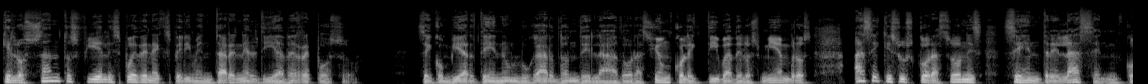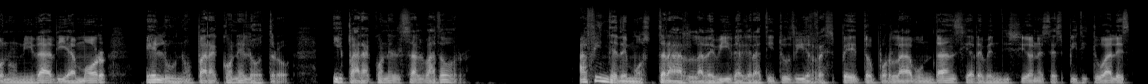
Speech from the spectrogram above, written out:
que los santos fieles pueden experimentar en el día de reposo. Se convierte en un lugar donde la adoración colectiva de los miembros hace que sus corazones se entrelacen con unidad y amor el uno para con el otro, y para con el Salvador. A fin de demostrar la debida gratitud y respeto por la abundancia de bendiciones espirituales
